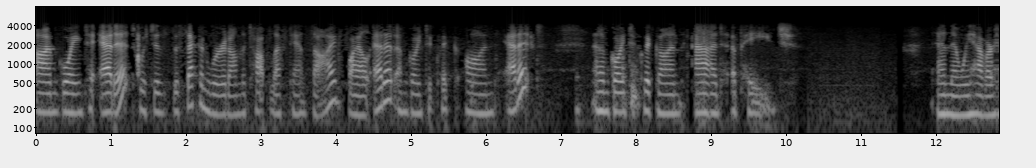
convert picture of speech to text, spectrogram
I'm going to edit, which is the second word on the top left-hand side. File Edit, I'm going to click on Edit, and I'm going to click on Add a Page. And then we have our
